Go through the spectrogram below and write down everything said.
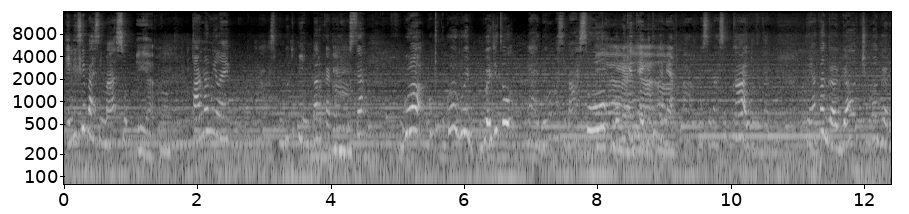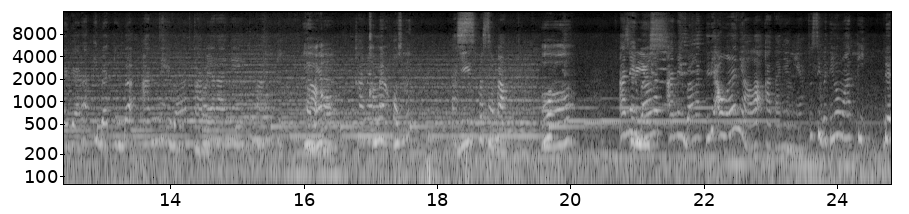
ini sih pasti masuk iya karena nilai sepupu tuh pintar kan ya Hmm. maksudnya gue gue gue gue aja tuh ya dia masih masuk Iya, gue mikir kayak iya, gitu kan ya ah. ah, masih masuk kak gitu kan ternyata gagal cuma gara-gara tiba-tiba aneh banget kameranya itu mati. Ya Kamera? Allah kamera kamera maksudnya? Pas Jadi pas simak oh aneh Serius? banget aneh banget. Jadi awalnya nyala katanya nih ya terus tiba-tiba mati. Dan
